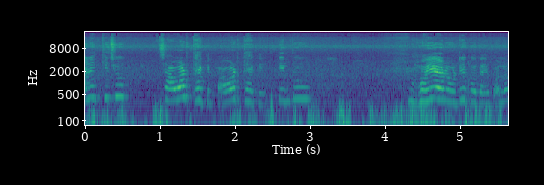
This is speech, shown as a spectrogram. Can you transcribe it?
অনেক কিছু চাওয়ার থাকে, পাওয়ার থাকে, কিন্তু হয়ে আর ওঠে কোথায় বলো?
